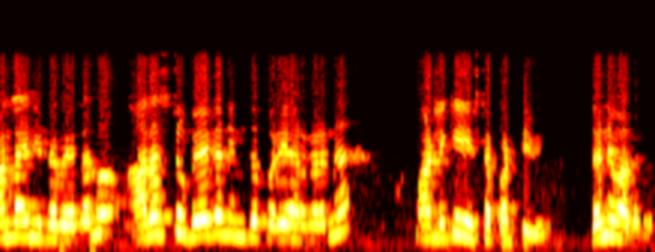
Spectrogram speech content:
ಆನ್ಲೈನ್ ಇದ್ದಾವೆ ಎಲ್ಲಾನು, ಆದಷ್ಟು ಬೇಗ ನಿಮ್ದು ಪರಿಹಾರಗಳನ್ನ ಮಾಡ್ಲಿಕ್ಕೆ ಇಷ್ಟಪಡ್ತೀವಿ. ಧನ್ಯವಾದಗಳು.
